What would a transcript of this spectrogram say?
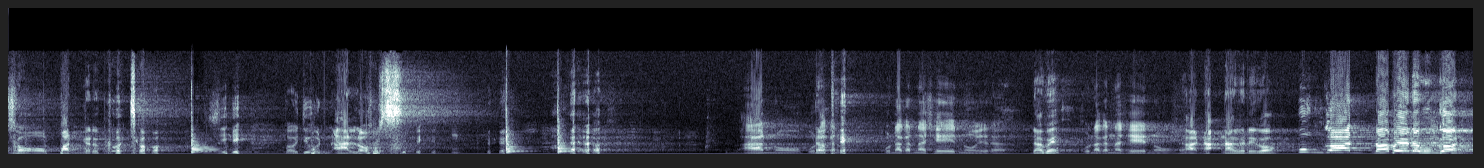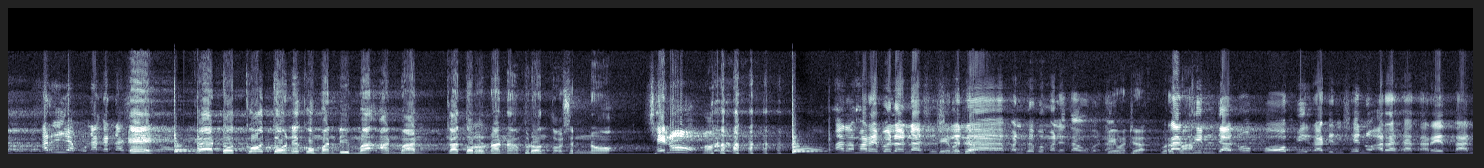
Sopan Gatot Koco si tojun alos. Anu punakan Dape. punakan naseno ira dabe punakan naseno. Anak na gini ko bunggon nabe na bunggon Arya punakan naseno. Eh Gatot Koco ni kumandimaan man. Katurunan na Bronto Seno. Seno ada mare bala na Oke, sisile Mada. na pan ke bemale tahu ba Oke, Mada. Berapa? Raden Janoko bi Raden Seno arah sataretan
